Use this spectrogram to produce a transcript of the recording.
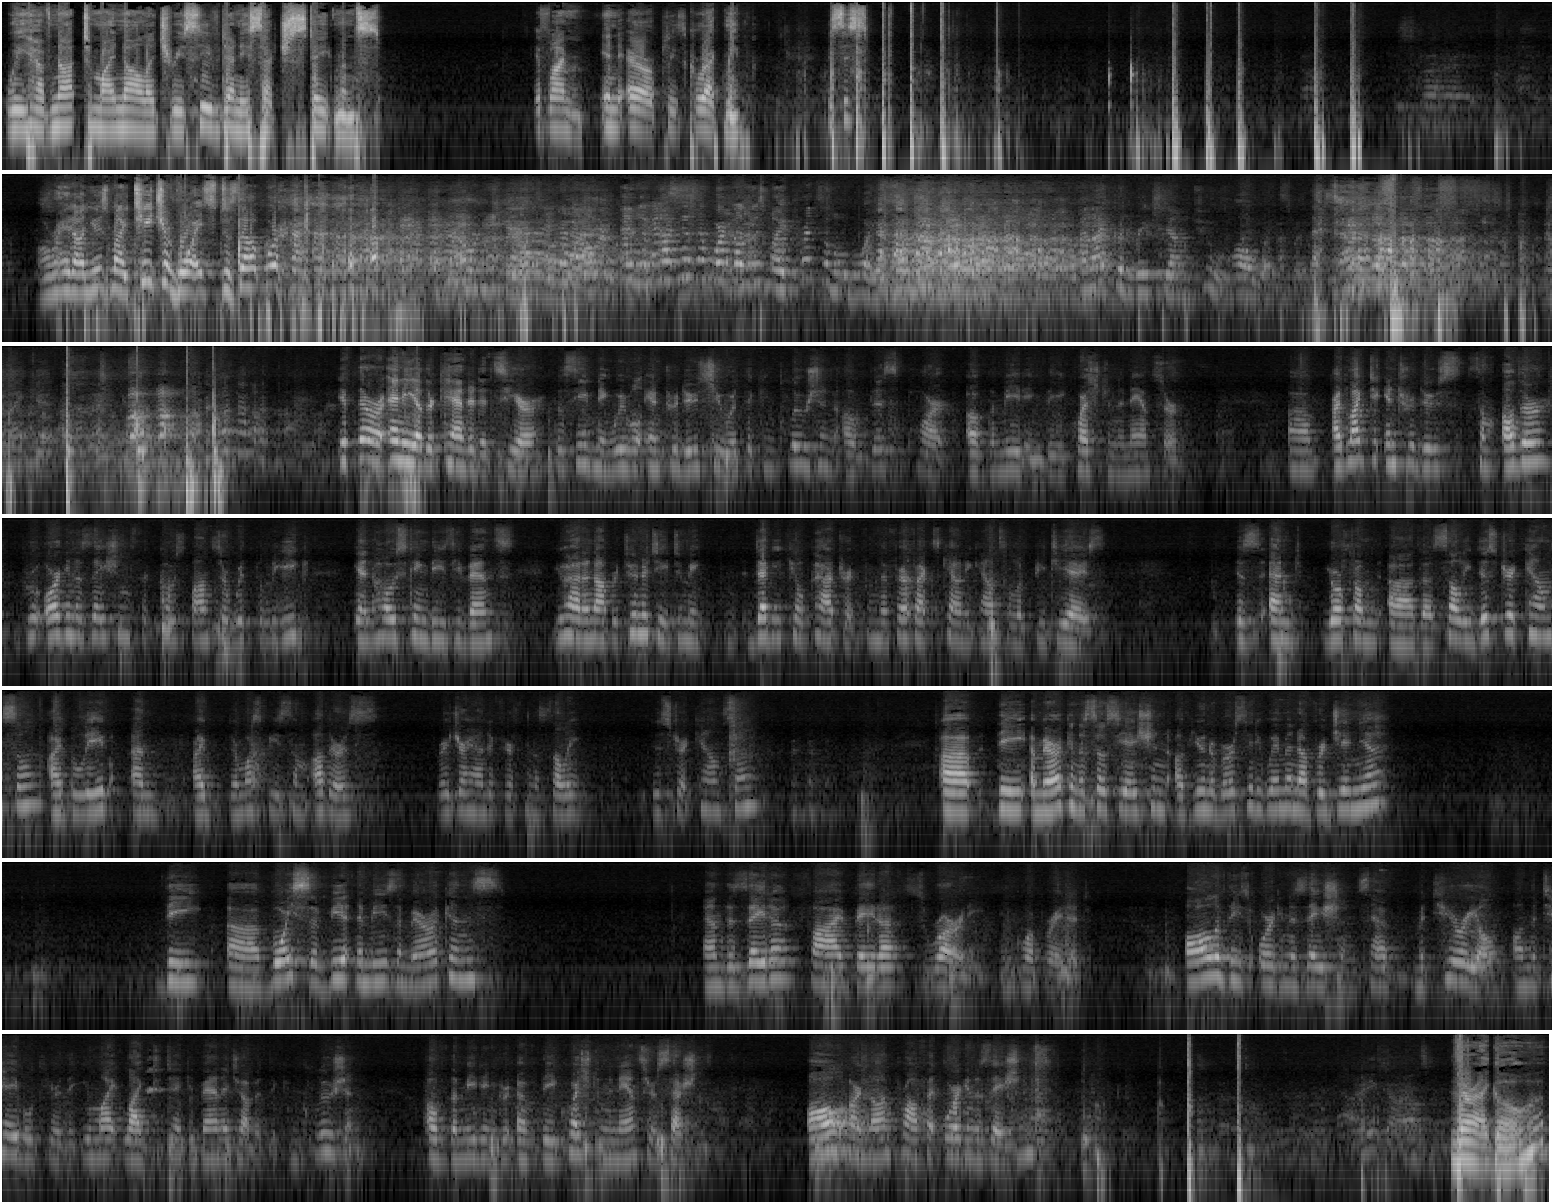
we have not, to my knowledge, received any such statements. If I'm in error, please correct me. Is this? All right, I'll use my teacher voice. Does that work? and if that doesn't work, I'll use my principal voice. and I could reach down two hallways with that. Thank you. If there are any other candidates here this evening, we will introduce you at the conclusion of this part of the meeting, the question and answer. Um, I'd like to introduce some other organizations that co-sponsor with the league in hosting these events. You had an opportunity to meet Debbie Kilpatrick from the Fairfax County Council of PTAs. Is, and you're from uh, the Sully District Council, I believe, and I, there must be some others. Raise your hand if you're from the Sully District Council. Uh, the American Association of University Women of Virginia, the uh, Voice of Vietnamese Americans, and the Zeta Phi Beta Sorority Incorporated. All of these organizations have material on the table here that you might like to take advantage of at the conclusion of the meeting of the question and answer sessions all are nonprofit organizations. There I go.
